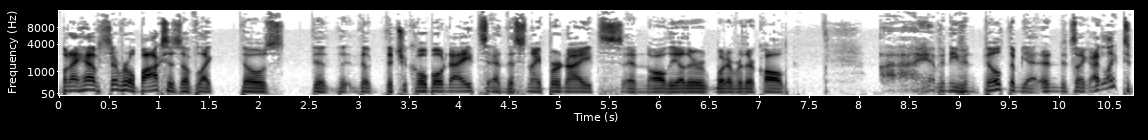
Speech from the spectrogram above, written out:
but I have several boxes of like those the the the, the Chocobo Knights and the Sniper Knights and all the other whatever they're called. I haven't even built them yet, and it's like I'd like to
